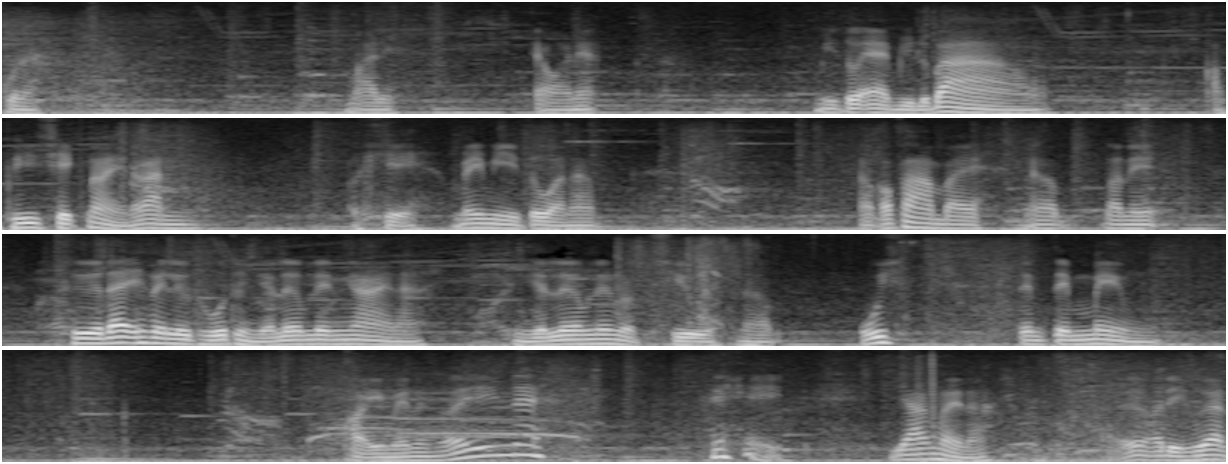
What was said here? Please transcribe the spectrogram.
กูนะมาดิเจ้าอันเนี้ยมีตัวแอบอยู่หรือเปล่าขอพี่เช็คหน่อยแล้วกันโอเค ไม่มีตัวนะครับเราก็ฟาร์มไปนะครับ ตอนนี้คือได้เป็นริวทูถึงจะเริ่มเล่นง่ายนะถึงจะเริ่มเล่นแบบชิลนะครับอุ้ยเต็มเต็มเมงขออีกไหมหนึ่งเอ้ยเน่เฮ้ยยากหน่อยนะ เออเอาดิเพื่อน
